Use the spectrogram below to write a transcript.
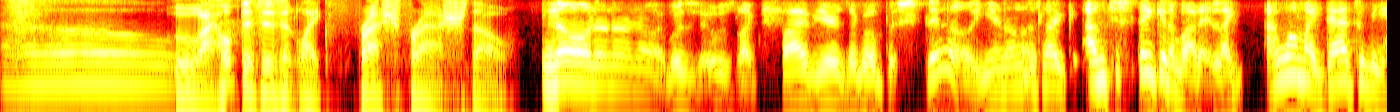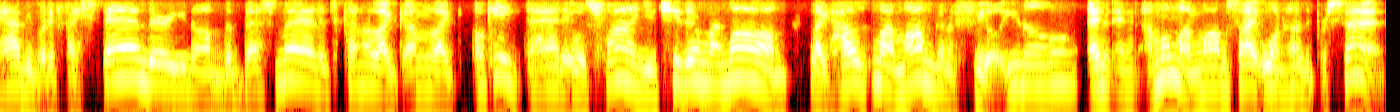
Oh. Ooh, I hope this isn't like fresh, fresh though. No, no, no, no. It was it was like five years ago, but still, you know, it's like I'm just thinking about it. Like I want my dad to be happy, but if I stand there, you know, I'm the best man. It's kind of like I'm like, okay, dad, it was fine. You cheated on my mom. Like, how's my mom gonna feel? You know, and and I'm on my mom's side 100, percent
